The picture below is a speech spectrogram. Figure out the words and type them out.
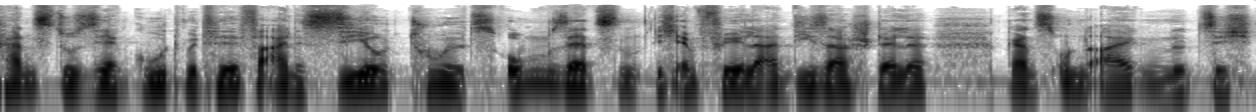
kannst du sehr gut mit Hilfe eines SEO-Tools umsetzen. Ich empfehle an dieser Stelle ganz uneigennützig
